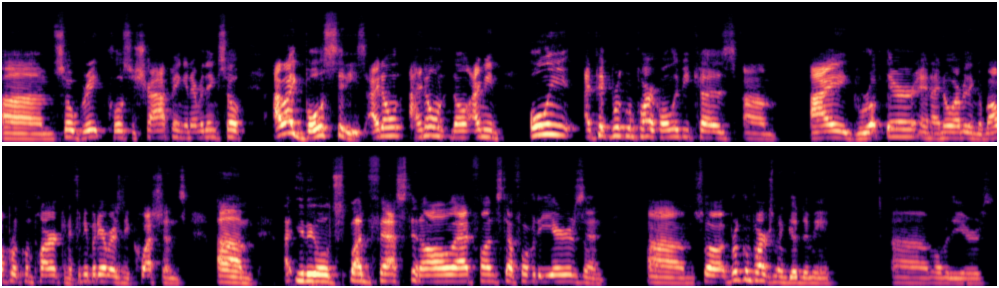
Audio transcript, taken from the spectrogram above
Um, so great, close to shopping and everything. So I like both cities. I don't, I don't know. I mean, only I picked Brooklyn Park only because um, I grew up there and I know everything about Brooklyn Park. And if anybody ever has any questions, um, you know, the old Spud Fest and all that fun stuff over the years. And um, so Brooklyn Park's been good to me um, over the years.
